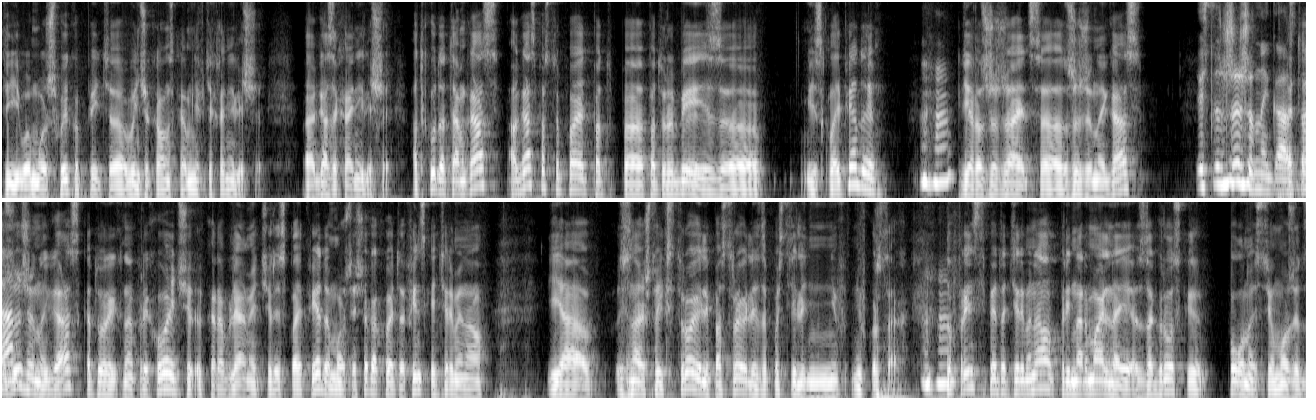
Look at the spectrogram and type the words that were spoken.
ты его можешь выкупить в Инчукаунском нефтехранилище. Э, газохранилище. Откуда там газ? А газ поступает по, по, по трубе из, э, из Клайпеды, угу. где разжижается сжиженный газ. То есть это сжиженный газ, Это да? сжиженный газ, который к нам приходит кораблями через Клайпеду, может, еще какой-то финский терминал. Я знаю, что их строили, построили, запустили не в, не в курсах. Угу. Но, в принципе, этот терминал при нормальной загрузке полностью может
